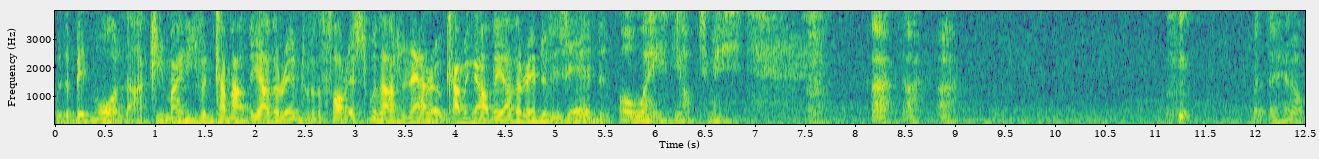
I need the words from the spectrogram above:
With a bit more luck, he might even come out the other end of the forest without an arrow coming out the other end of his head. Always the optimist. Ah, ah, ah. what the hell?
